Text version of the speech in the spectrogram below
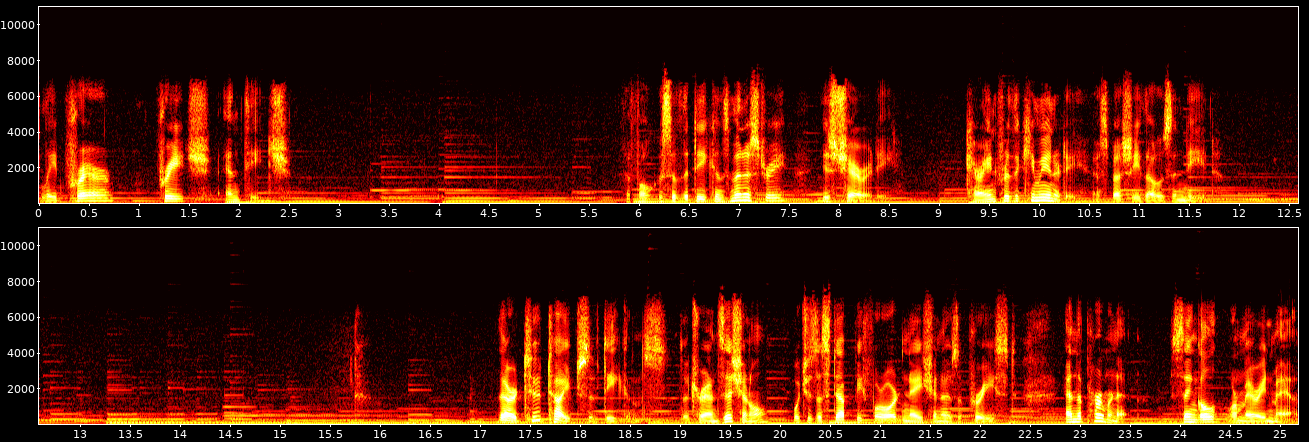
lead prayer, preach, and teach. The focus of the deacon's ministry is charity, caring for the community, especially those in need. There are two types of deacons the transitional, which is a step before ordination as a priest, and the permanent, single or married man.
